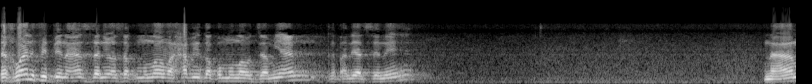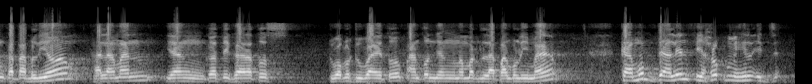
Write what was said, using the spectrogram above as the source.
Ikhwan fi din azza wa jazakumullah wa hafizakumullah jami'an. Kita lihat sini. Nah, kata beliau halaman yang ke-300 22 itu pantun yang nomor 85. Kamubdalin fi hukmihil ij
